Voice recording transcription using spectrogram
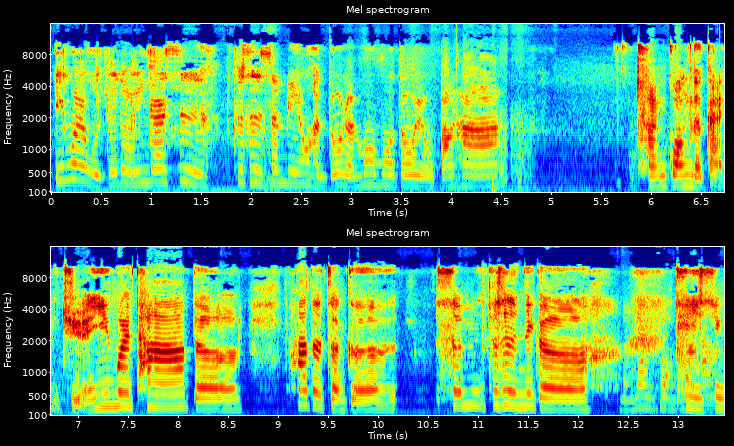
因为我觉得应该是，就是身边有很多人默默都有帮他传光的感觉，因为他的他的整个身就是那个体型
